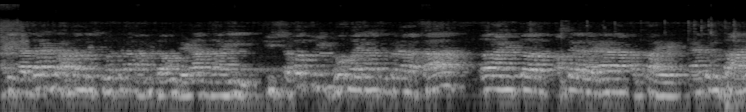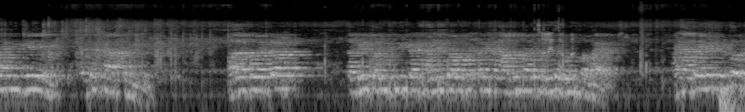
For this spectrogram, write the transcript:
आणि सरदारांच्या हातामध्ये शिवसेना आम्ही जाऊ देणार नाही. ही शपथ तुम्ही घेऊन मैदानात उतरणार असाल तर आणि तर आपल्याला लढण्याचा अर्थ आहे. आणि तुमचं आले आणि गेले. त्याच्यात काय अर्थ नाही. मला असं वाटतं सगळी परिस्थिती काय सांगण्याची आवश्यकता नाही अजून आहे. आणि आता मी फिरतोच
